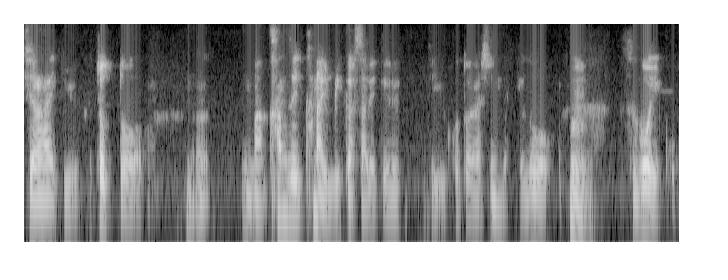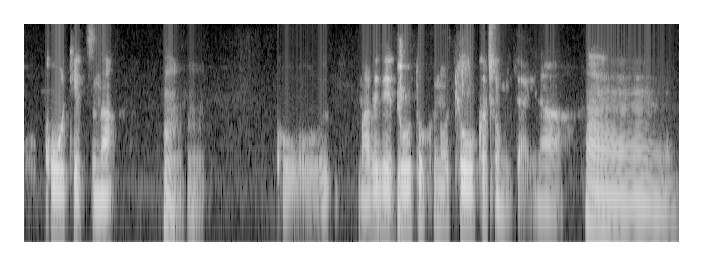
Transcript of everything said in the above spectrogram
知らないというか、ちょっと、うんまあ、完全にかなり美化されてるっていうことらしいんだけど、うん。すごいこう高潔な、うんうん。こう、まるで道徳の教科書みたいなうん。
